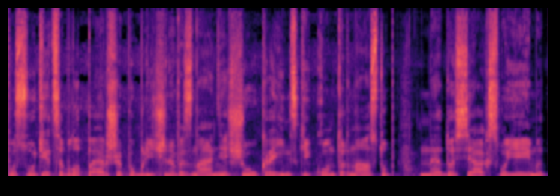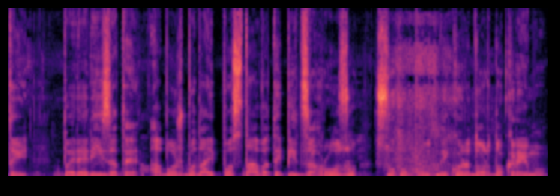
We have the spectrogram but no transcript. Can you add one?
По суті, це було перше публічне визнання, що український контрнаступ не досяг своєї мети перерізати або ж бодай поставити під загрозу сухопутний коридор до Криму.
